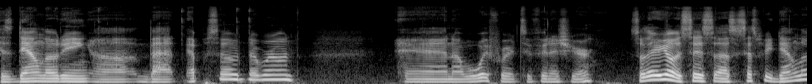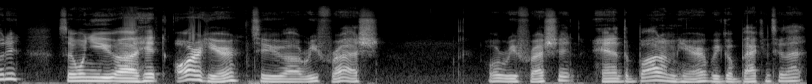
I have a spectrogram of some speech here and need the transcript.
is downloading uh, that episode that we're on and uh, we'll wait for it to finish here so there you go. It says uh, successfully downloaded. So when you uh, hit R here to uh, refresh, we'll refresh it. And at the bottom here, we go back into that.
